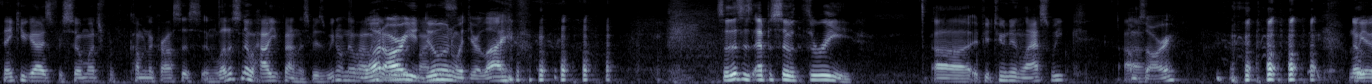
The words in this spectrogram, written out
thank you guys for so much for coming across this, and let us know how you found this because we don't know how. What are you doing this. with your life? So this is episode three. Uh, if you tuned in last week, I'm uh, sorry. No, We,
